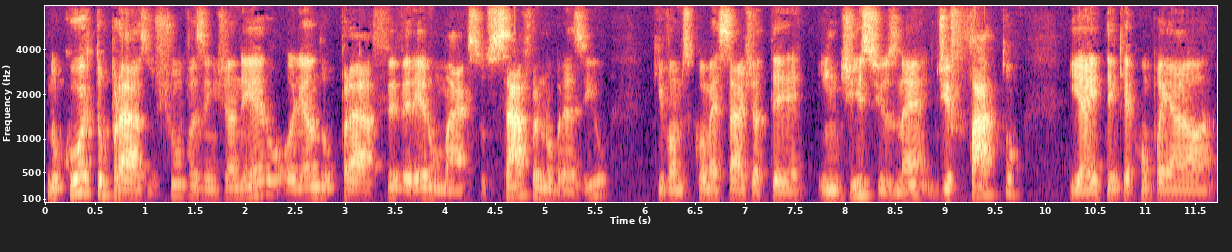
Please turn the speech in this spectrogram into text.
no curto prazo, chuvas em janeiro, olhando para fevereiro, março, safra no Brasil, que vamos começar já a ter indícios né, de fato, e aí tem que acompanhar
